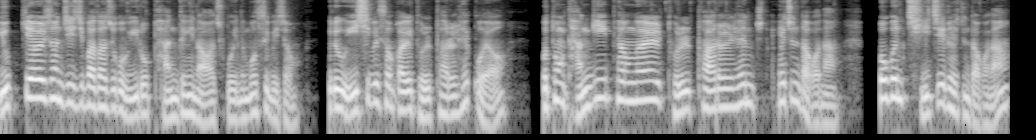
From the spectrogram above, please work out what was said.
6개월 선 지지 받아주고 위로 반등이 나와주고 있는 모습이죠. 그리고 21선까지 돌파를 했고요. 보통 단기평을 돌파를 해- 해준다거나 혹은 지지를 해준다거나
